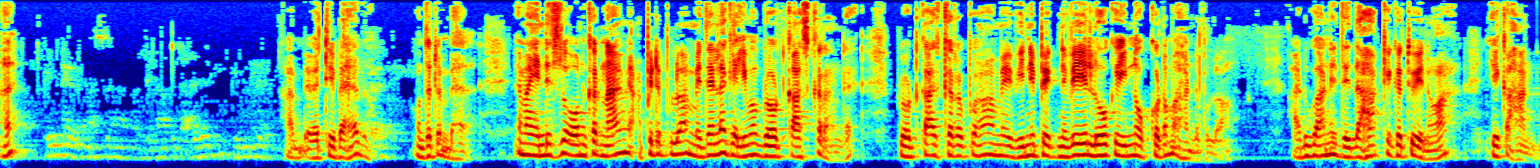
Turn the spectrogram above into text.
ඈ? බැටරි බහද? හොඳටම බහලා. මම ඉන්ඩිස්ල ඕන් කරනාම අපිට පුළුවන් මෙතනලා කෙලිම බ්‍රෝඩ්කාස්ට් කරන්න. බ්‍රෝඩ්කාස්ට් කරපුවාම මේ විනිපෙක් නෙවෙයි ලෝකේ ඉන්න ඔක්කොටම අහන්න පුළුවන්. අඩු ගානේ 2000ක් එකතු වෙනවා ඒක අහන්න.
